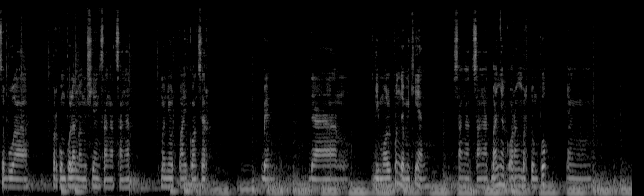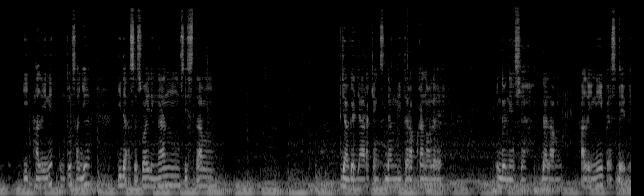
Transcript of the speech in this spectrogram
sebuah perkumpulan manusia yang sangat-sangat menyerupai konser band. Dan di mall pun demikian sangat-sangat banyak orang bertumpuk yang hal ini tentu saja tidak sesuai dengan sistem jaga jarak yang sedang diterapkan oleh Indonesia dalam hal ini PSBB.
